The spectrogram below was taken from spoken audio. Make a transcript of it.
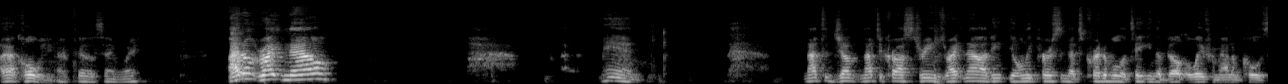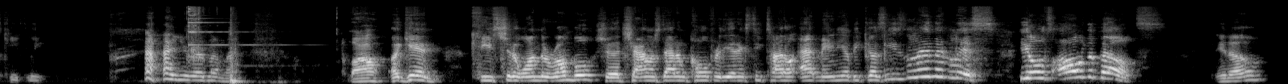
I got Cole winning. I feel the same way. I don't right now. Man, not to jump, not to cross streams. Right now, I think the only person that's credible at taking the belt away from Adam Cole is Keith Lee. you read my mind. Wow. Again, Keith should have won the Rumble, should have challenged Adam Cole for the NXT title at Mania because he's limitless. He holds all the belts, you know.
